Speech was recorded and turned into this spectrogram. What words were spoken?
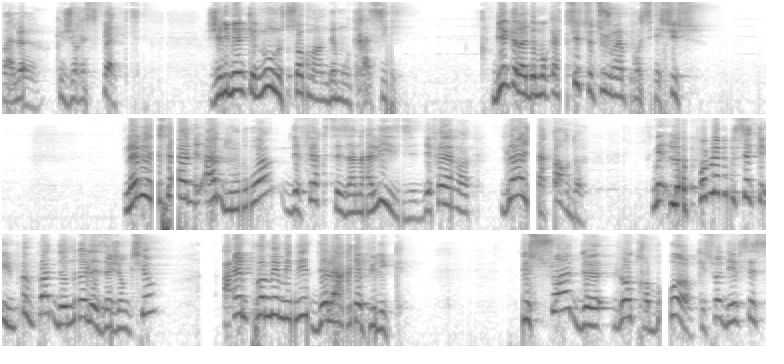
valeurs que je respecte. Je dis bien que nous, nous sommes en démocratie. Bien que la démocratie, c'est toujours un processus. L'FCC a droit de faire ses analyses, de faire... Là, j'accorde. Mais le problème, c'est qu'ils ne peuvent pas donner les injonctions à un Premier ministre de la République. Que ce soit de l'autre bord, que ce soit des FCC,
